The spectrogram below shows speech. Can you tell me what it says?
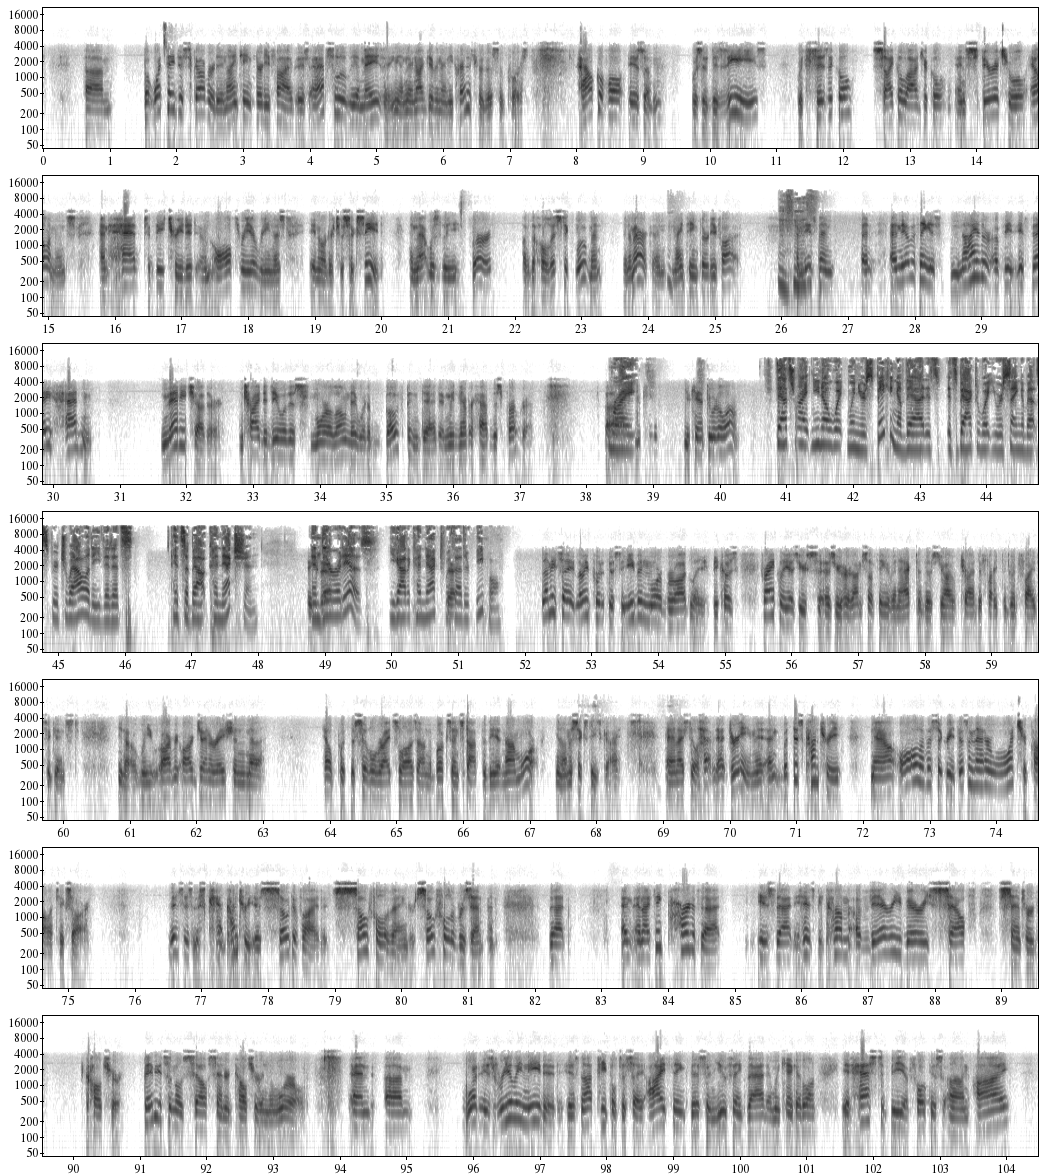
um, but what they discovered in 1935 is absolutely amazing, and they're not given any credit for this, of course. Alcoholism was a disease with physical, psychological, and spiritual elements and had to be treated in all three arenas in order to succeed. And that was the birth of the holistic movement in America in 1935. Mm-hmm. And these men, and, and the other thing is, neither of the, if they hadn't met each other and tried to deal with this more alone, they would have both been dead, and we'd never have this program. Uh, right. You can't, you can't do it alone. That's right. And you know what? When you're speaking of that, it's it's back to what you were saying about spirituality. That it's it's about connection, exactly. and there it is. You got to connect with that, other people. Let me say. Let me put it this even more broadly, because frankly, as you as you heard, I'm something of an activist. You know, I've tried to fight the good fights against you know, we our our generation uh, helped put the civil rights laws on the books and stop the Vietnam War. You know, I'm a '60s guy, and I still have that dream. And but this country now, all of us agree. It doesn't matter what your politics are. This is this country is so divided, so full of anger, so full of resentment that, and and I think part of that is that it has become a very, very self-centered culture. Maybe it's the most self-centered culture in the world. And um, what is really needed is not people to say, I think this and you think that and we can't get along. It has to be a focus on I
